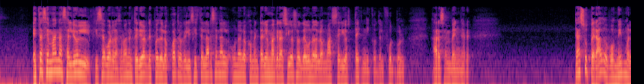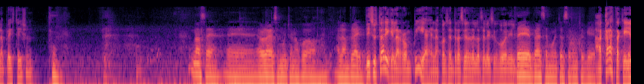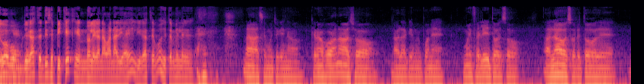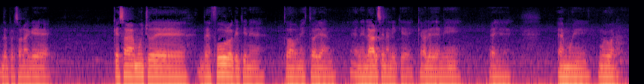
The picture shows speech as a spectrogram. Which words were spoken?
Esta semana salió, el, quizá, bueno, la semana anterior, después de los cuatro que le hiciste al Arsenal, uno de los comentarios más graciosos de uno de los más serios técnicos del fútbol, Arsene Wenger. ¿Te has superado vos mismo en la PlayStation? No sé, eh, la verdad que hace mucho no juego a la Play. Dice Ustari que la rompías en las concentraciones de la selección juvenil. Sí, pero hace mucho, hace mucho que... Acá hasta que, que llegó, vos llegaste, dice Piqué que no le ganaba a nadie a él, llegaste vos y también le... no, hace mucho que no, que no juego, no, yo la verdad que me pone muy feliz todo eso al lado, sobre todo de, de que, que mucho de, de fútbol, que tiene toda una historia en en el Arsenal y que, que hable de mí eh, es muy, muy bueno.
